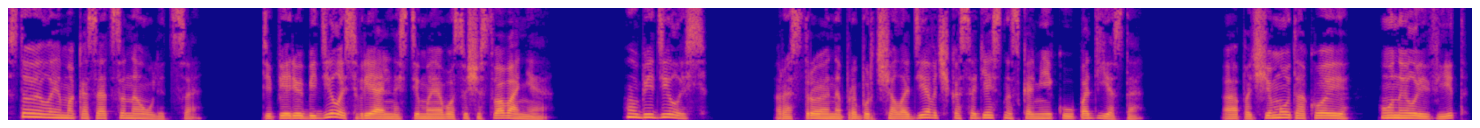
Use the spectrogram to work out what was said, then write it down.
стоило им оказаться на улице. «Теперь убедилась в реальности моего существования?» «Убедилась», — расстроенно пробурчала девочка, садясь на скамейку у подъезда. «А почему такой унылый вид?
